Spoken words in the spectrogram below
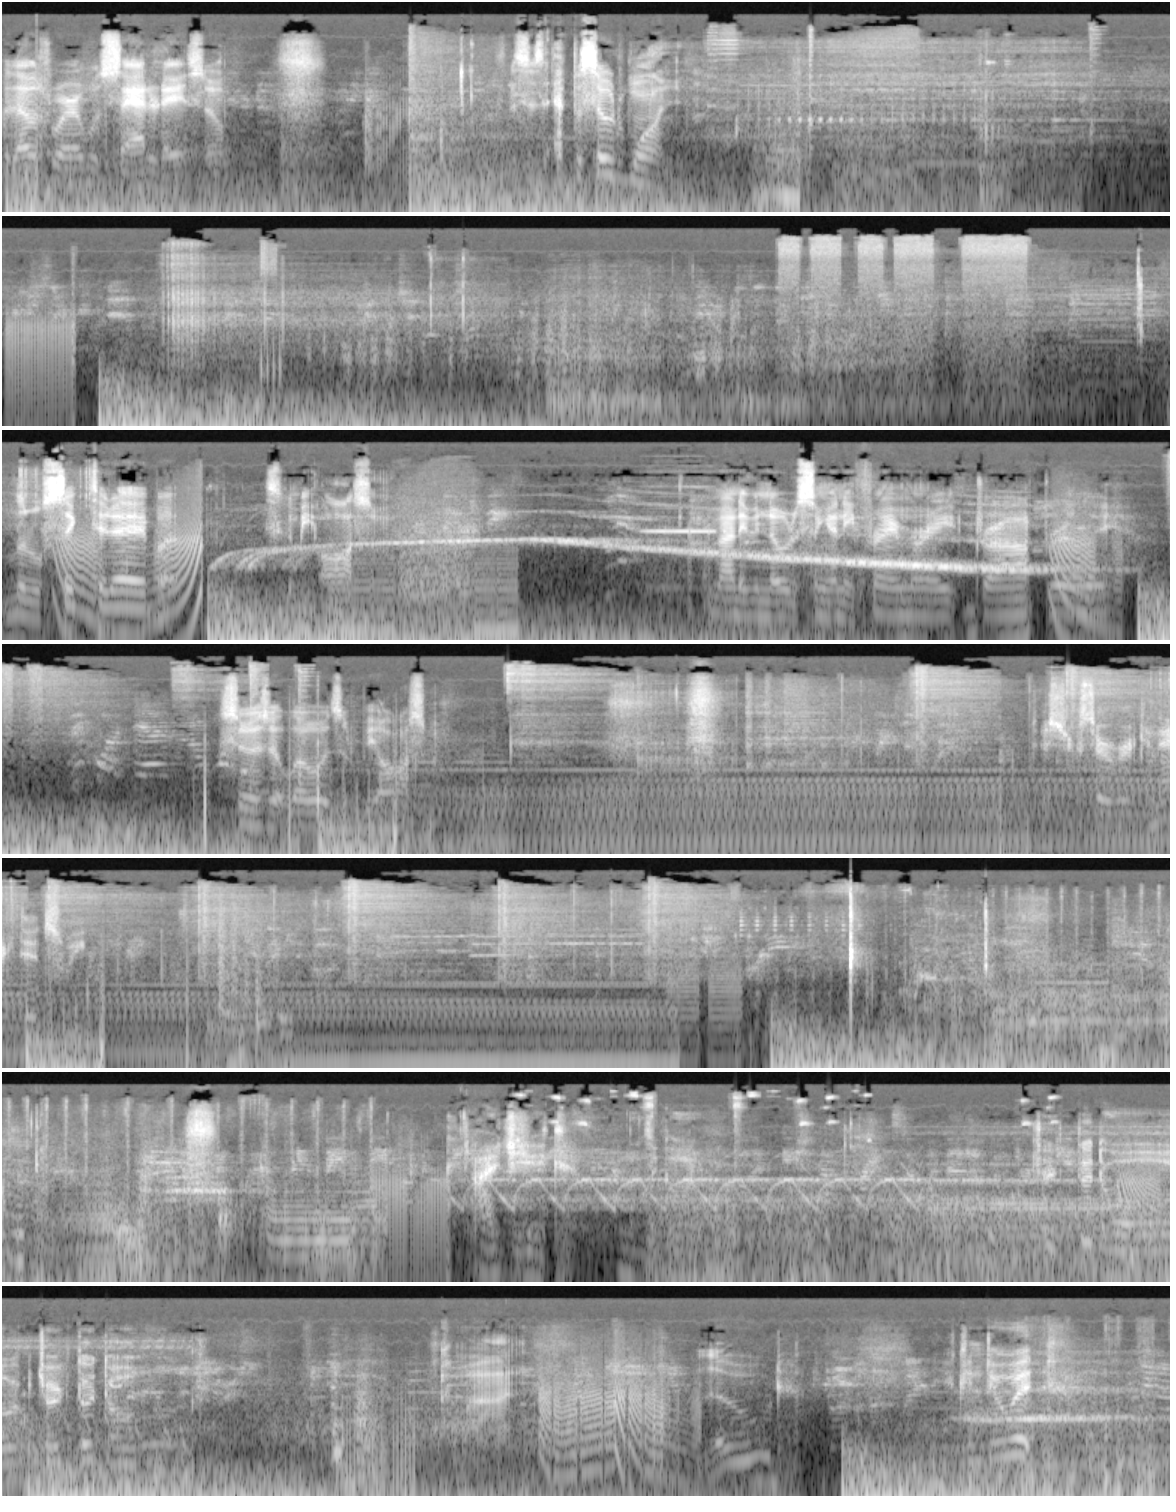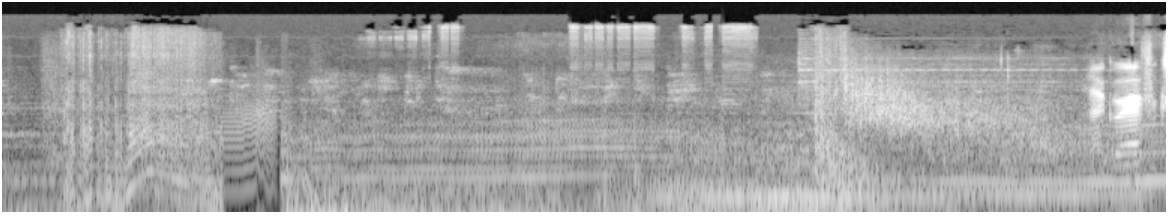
But that was where I was Saturday, so. This is episode one. A little sick today, but it's gonna be awesome not even noticing any frame rate drop, really. As soon as it loads, it'll be awesome. District server connected, sweet.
